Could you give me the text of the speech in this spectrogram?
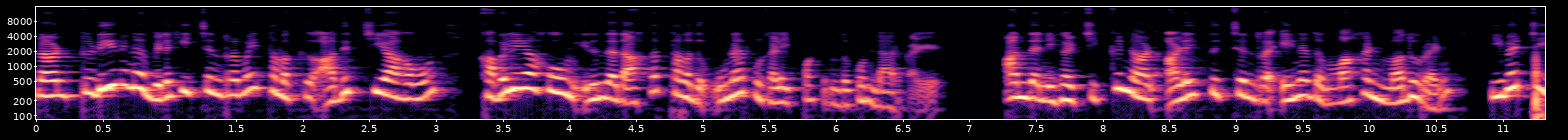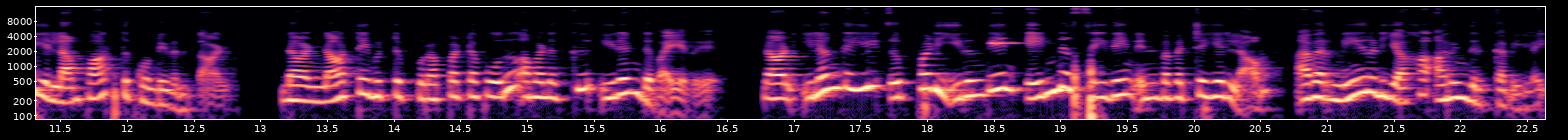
நான் திடீரென விலகிச் சென்றமை தமக்கு அதிர்ச்சியாகவும் கவலையாகவும் இருந்ததாக தமது உணர்வுகளை பகிர்ந்து கொண்டார்கள். அந்த நிகழ்ச்சிக்கு நான் அழைத்துச் சென்ற எனது மகன் மதுரன் இவற்றையெல்லாம் பார்த்து கொண்டிருந்தான். நான் நாட்டை விட்டு புறப்பட்ட போது அவனுக்கு இரண்டு வயது. நான் இலங்கையில் எப்படி இருந்தேன் என்ன செய்தேன் என்பவற்றையெல்லாம் அவர் நேரடியாக அறிந்திருக்கவில்லை.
